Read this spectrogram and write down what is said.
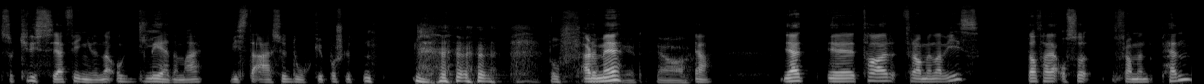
så krysser jeg fingrene og gleder meg hvis det er sudoku på slutten. Uff, Er du med? Ja. Ja. Jeg eh, tar fram en avis. Da tar jeg også fram en penn.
